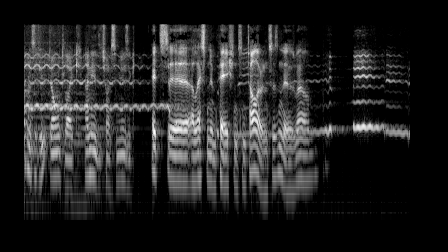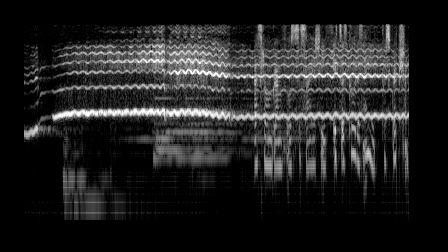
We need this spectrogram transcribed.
Happens if you don't like any of the choice of music? It's uh, a lesson in patience and tolerance, isn't it, as well? Athlone Gramophone Society, it's as good as any prescription.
